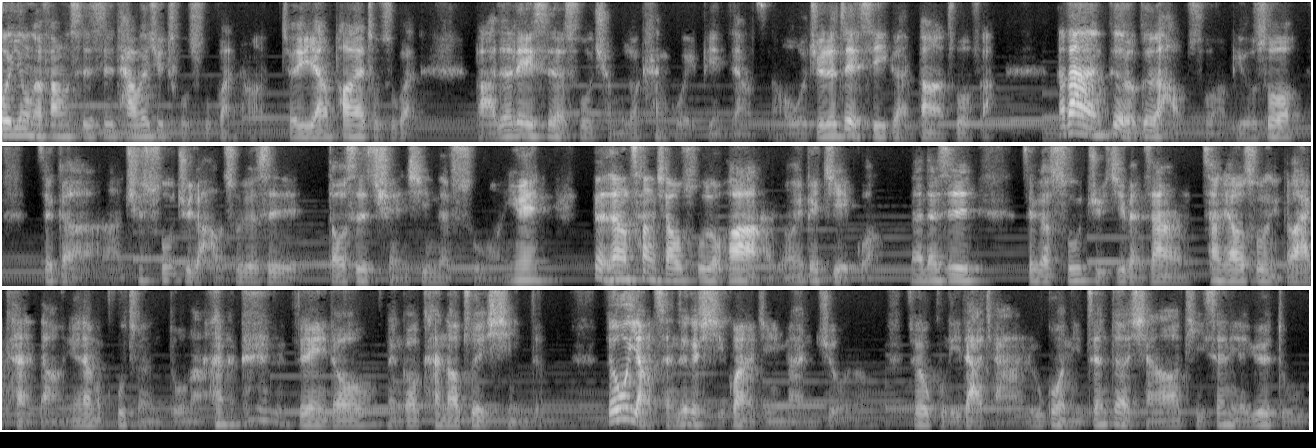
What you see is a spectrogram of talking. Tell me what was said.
会用的方式是，他会去图书馆哈，就一样泡在图书馆，把这类似的书全部都看过一遍，这样子。我觉得这也是一个很棒的做法。那当然各有各的好处啊，比如说这个呃去书局的好处就是都是全新的书啊，因为基本上畅销书的话很容易被借光。那但是这个书局基本上畅销书你都还看得到，因为他们库存很多嘛，所以你都能够看到最新的。所以我养成这个习惯已经蛮久了，所以我鼓励大家，如果你真的想要提升你的阅读，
